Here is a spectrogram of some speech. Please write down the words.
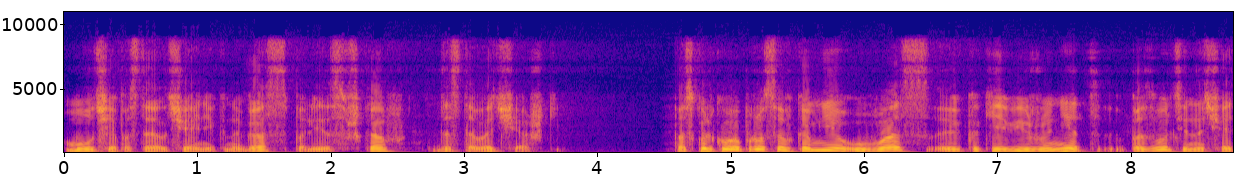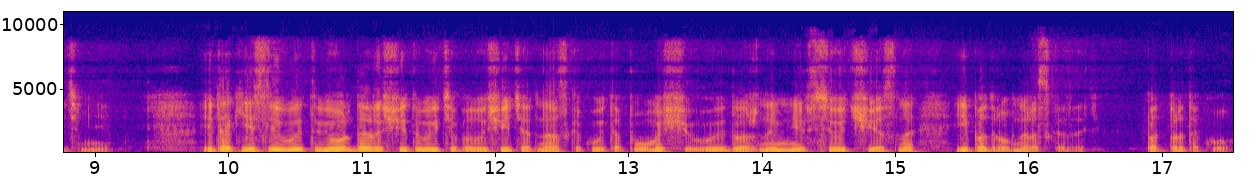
Молча поставил чайник на газ, полез в шкаф доставать чашки. Поскольку вопросов ко мне у вас, э, как я вижу, нет, позвольте начать мне. Итак, если вы твердо рассчитываете получить от нас какую-то помощь, вы должны мне все честно и подробно рассказать. Под протокол.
